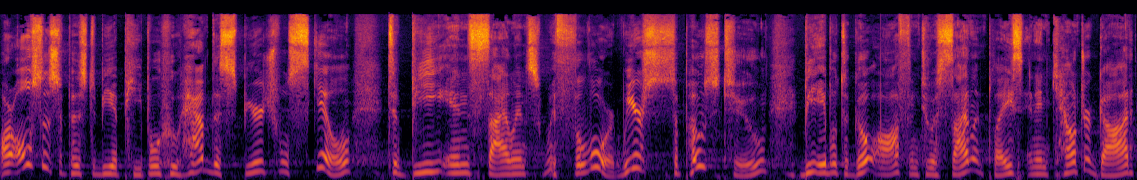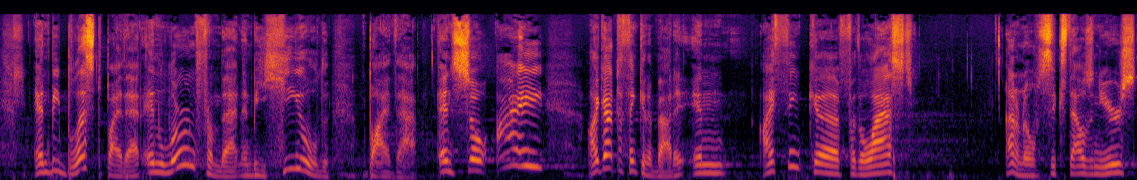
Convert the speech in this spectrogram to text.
are also supposed to be a people who have the spiritual skill to be in silence with the Lord. We are supposed to be able to go off into a silent place and encounter God and be blessed by that and learn from that and be healed by that. And so I, I got to thinking about it, and I think uh, for the last I don't know, 6,000 years,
